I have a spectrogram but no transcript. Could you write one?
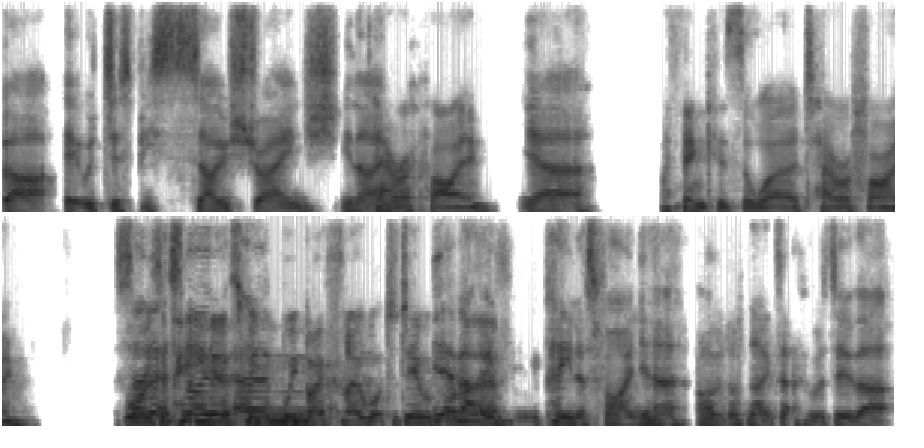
but it would just be so strange, you know. Terrifying, Yeah. I think is the word. Terrifying. So Whereas a us know, penis, we, we um, both know what to do with yeah, one of that them. is, penis, fine. Yeah, I would know exactly what to do with that.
